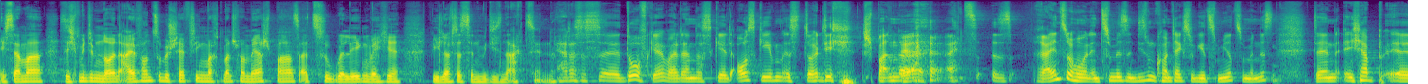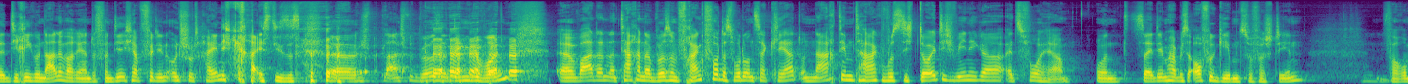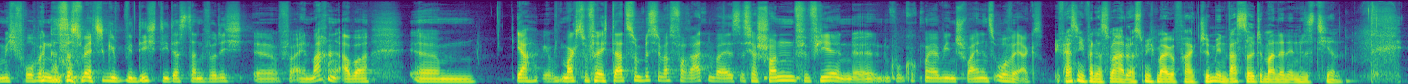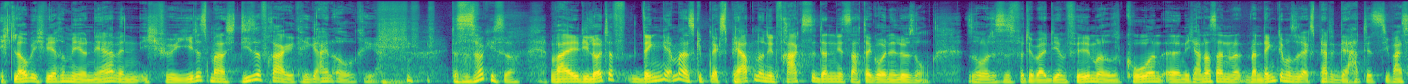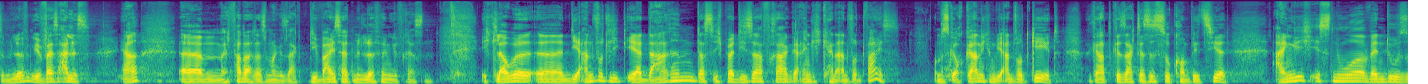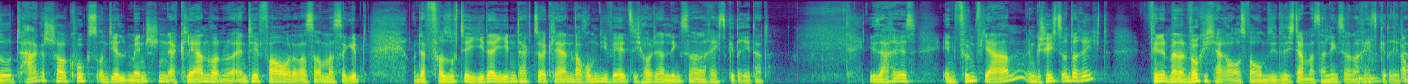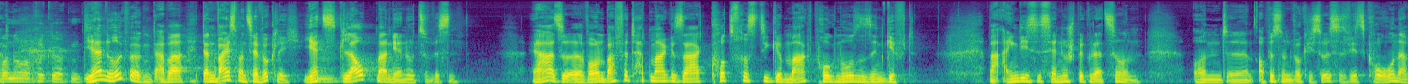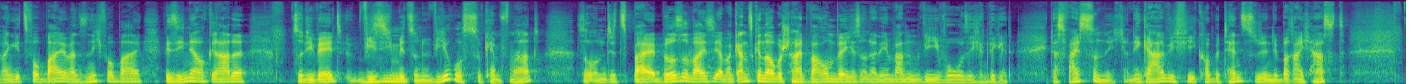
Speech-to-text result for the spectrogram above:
ich sag mal, sich mit dem neuen iPhone zu beschäftigen, macht manchmal mehr Spaß, als zu überlegen, welche, wie läuft das denn mit diesen Aktien. Ne? Ja, das ist äh, doof, gell? weil dann das Geld ausgeben ist deutlich spannender, ja. als es reinzuholen. In, zumindest in diesem Kontext, so geht es mir zumindest. Denn ich habe äh, die regionale Variante von dir. Ich habe für den Unschuld-Heinig-Kreis dieses äh, Planspiel-Börse-Ding gewonnen. Äh, war dann ein Tag an der Börse in Frankfurt, das wurde uns erklärt. Und nach dem Tag wusste ich deutlich weniger als vorher. Und seitdem habe ich es aufgegeben zu verstehen warum ich froh bin, dass es Menschen gibt wie dich, die das dann würdig äh, für einen machen. Aber ähm, ja, magst du vielleicht dazu ein bisschen was verraten, weil es ist ja schon für viele, äh, guck mal ja wie ein Schwein ins Uhrwerk. Ich weiß nicht, wann das war. Du hast mich mal gefragt, Jim, in was sollte man denn investieren? Ich glaube, ich wäre Millionär, wenn ich für jedes Mal, dass ich diese Frage kriege, einen Euro kriege. Das ist wirklich so. Weil die Leute denken immer, es gibt einen Experten und den fragst du dann jetzt nach der goldenen Lösung. So, das ist, wird ja bei dir im Film oder Co. Äh, nicht anders sein. Man, denkt immer so, der Experte, der hat jetzt die Weisheit mit Löffeln, der weiß alles. Ja? Ähm, mein Vater hat das immer gesagt, die Weisheit mit Löffeln gefressen. Ich glaube, äh, die Antwort liegt eher darin, dass ich bei dieser Frage eigentlich keine Antwort weiß und es auch gar nicht um die Antwort geht. Er hat gesagt, das ist so kompliziert. Eigentlich ist nur, wenn du so Tagesschau guckst und dir Menschen erklären wollen oder NTV oder was auch immer es da gibt, und da versucht dir jeder jeden Tag zu erklären, warum die Welt sich heute nach links oder nach rechts gedreht hat. Die Sache ist, in fünf Jahren im Geschichtsunterricht findet man dann wirklich heraus, warum sie sich damals nach links oder nach rechts mhm. gedreht aber hat. Aber nur rückwirkend. Ja, nur rückwirkend, aber dann weiß man es ja wirklich. Jetzt mhm. glaubt man ja nur zu wissen. Ja, also äh, Warren Buffett hat mal gesagt, kurzfristige Marktprognosen sind Gift. Weil eigentlich ist es ja nur Spekulation. Und äh, ob es nun wirklich so ist, ist jetzt Corona, wann geht's vorbei, wann ist es nicht vorbei? Wir sehen ja auch gerade so die Welt, wie sie mit so einem Virus zu kämpfen hat. So und jetzt bei Börse weiß sie aber ganz genau Bescheid, warum welches Unternehmen wann, wie, wo sich entwickelt. Das weißt du nicht. Und egal wie viel Kompetenz du in dem Bereich hast,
